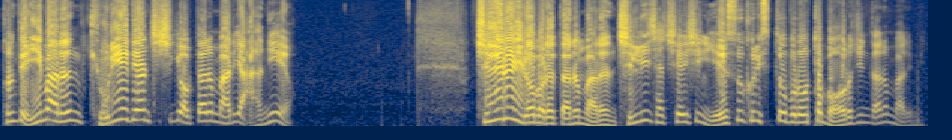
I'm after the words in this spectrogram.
그런데 이 말은 교리에 대한 지식이 없다는 말이 아니에요. 진리를 잃어버렸다는 말은 진리 자체이신 예수 그리스도로부터 멀어진다는 말입니다.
